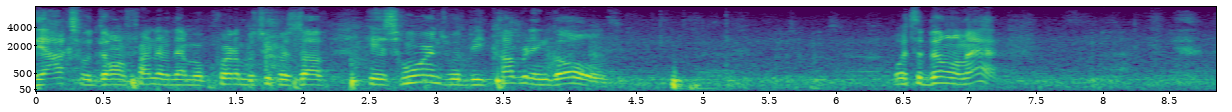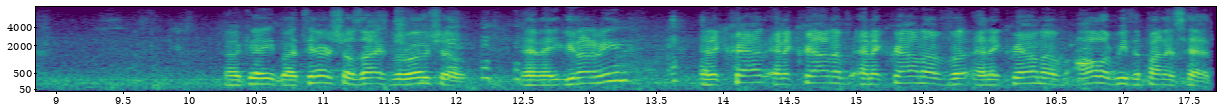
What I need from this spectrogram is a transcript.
the ox would go in front of them, his horns would be covered in gold. What's the bill on that? Okay, but Ter Shazais Barosho, and a, you know what I mean? And a crown, and a crown of, and a crown of, uh, and a crown of olive wreath upon his head.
